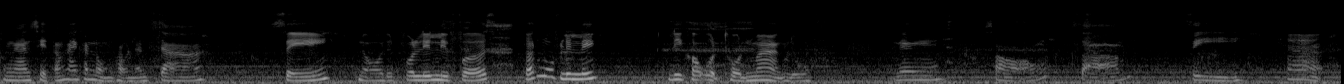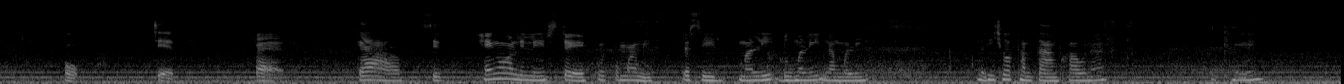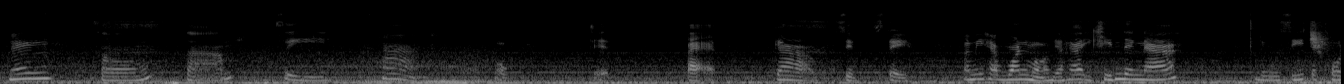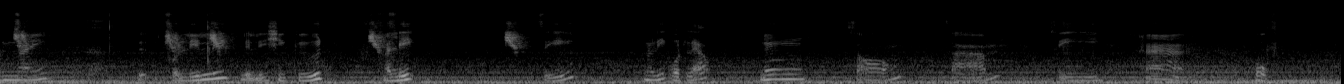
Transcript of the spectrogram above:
ทำงานเสร็จต้องให้ขนมเขานะจ๊ะ say no that for Lily first don't move Lily ลีเขาอดทนมากดูหนึ่งสองสามสี่ห้าหกเจ็ดแปดเก้าสิบ hang on Lily stay wait for mommy จะสีมาลิดูมาลินางมาลิมาลิชอบทำตามเขานะ โอเคหนึ่งสอง สามสี่ห้าหกเจ็ดแปดเก้าสิบ stay มันมี have one more เดี๋ยวให้อีกชิ้นหนึ่งนะ ดูซิจะทนไหม for Lily Lily she good มะลิสีมะลิอดแล้วหนึ่งสองสามสี่ห้าหก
